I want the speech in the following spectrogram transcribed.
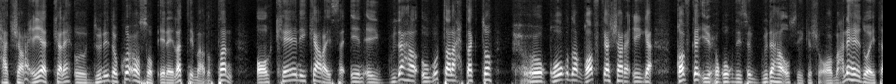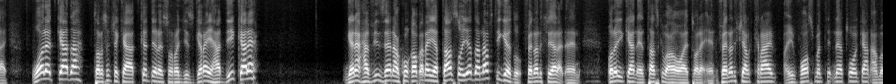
xad sharciyeed kale oo dunida ku cusub inay la timaado tan oo keeni karaysa in ay gudaha ugu talax tagto xuquuqda qofka sharciga qofka iyo xuquuqdiisa gudaha u sii gasho oo macnaheedu ay tahay waledkaada transactionka aad ka dirayso rajisgaray haddii kale ganaaxa vincena ku qabanaya taasoo iyada naftigeedu qolooyinkan taaskatole financial crime enforcement networkan ama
